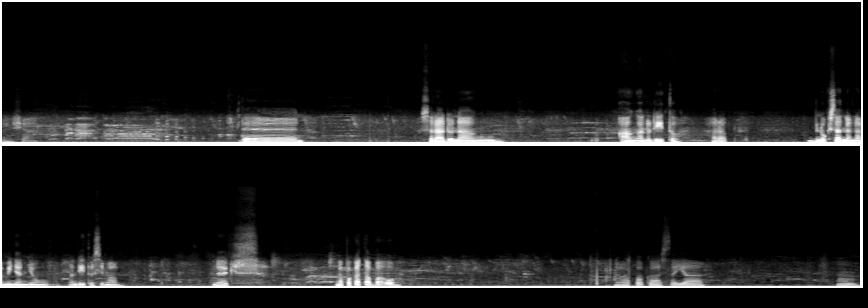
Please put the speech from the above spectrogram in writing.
Ayan siya. Then, sarado ng ang ano dito, harap. Binuksan na namin yan yung nandito si ma'am. Next, napakataba oh. Napakasaya. Hmm.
